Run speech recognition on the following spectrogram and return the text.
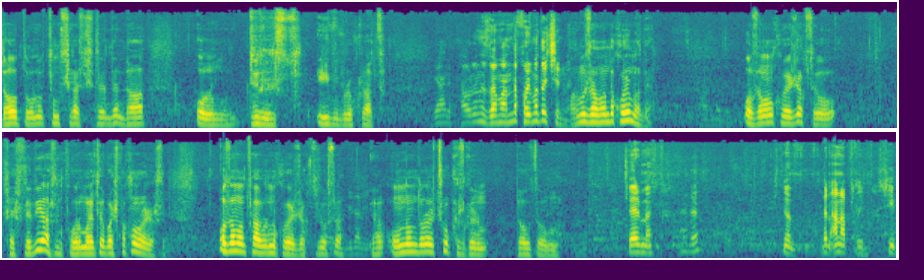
Davutoğlu tüm siyasetçilerden daha olumlu, dürüst, iyi bir bürokrat. Yani tavrını zamanında koymadığı için mi? Ama zamanda koymadı. O zaman koyacaktı. O sesledi ya formalite başbakan olacaksın. O zaman tavrını koyacaktı. Yoksa yani ondan dolayı çok kızgınım Davutoğlu'na. Vermem. Neden? Bilmiyorum, Ben Anaplıyım. Şey,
